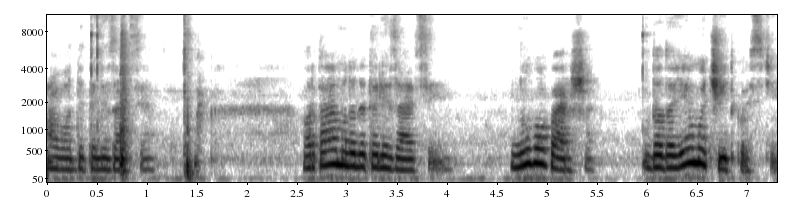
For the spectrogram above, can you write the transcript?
А от деталізація. Гортаємо до деталізації. Ну, по-перше, додаємо чіткості.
